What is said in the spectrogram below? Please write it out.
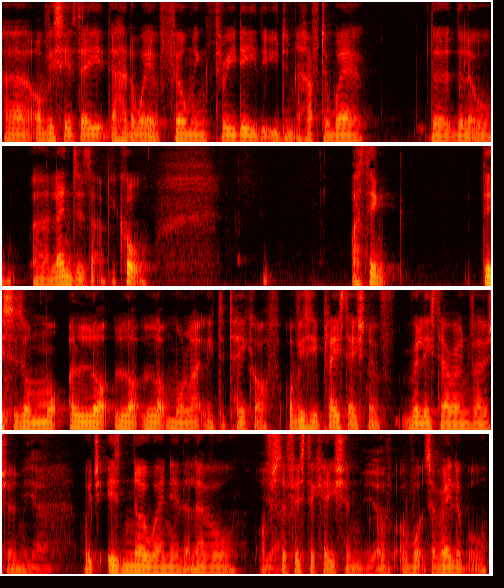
Uh, obviously, if they, they had a way of filming 3D that you didn't have to wear the the little uh, lenses, that would be cool. I think this is a, mo- a lot, lot, lot more likely to take off. Obviously, PlayStation have released their own version, Yeah. Which is nowhere near the level of Yeah. sophistication Yeah. of, of what's available.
